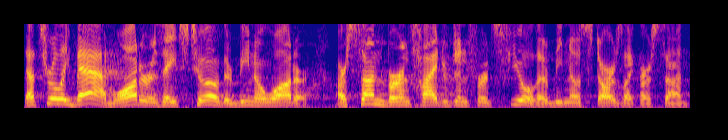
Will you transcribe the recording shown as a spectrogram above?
That's really bad. Water is H2O, there'd be no water. Our sun burns hydrogen for its fuel, there'd be no stars like our sun.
